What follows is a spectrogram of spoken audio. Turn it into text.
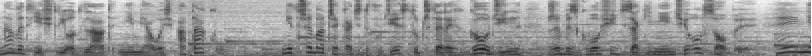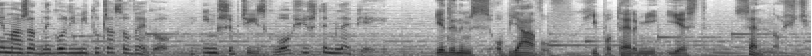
nawet jeśli od lat nie miałeś ataku. Nie trzeba czekać 24 godzin, żeby zgłosić zaginięcie osoby. Nie ma żadnego limitu czasowego. Im szybciej zgłosisz, tym lepiej. Jednym z objawów hipotermii jest senność.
